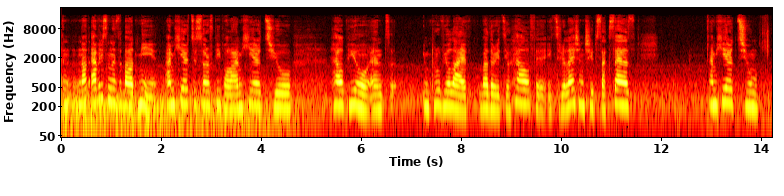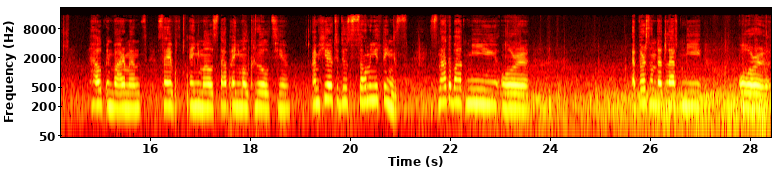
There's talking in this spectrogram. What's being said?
And not everything is about me. I'm here to serve people. I'm here to help you and improve your life whether it's your health it's relationship success. I'm here to help environment save animals stop animal cruelty. I'm here to do so many things. It's not about me or a person that left me or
